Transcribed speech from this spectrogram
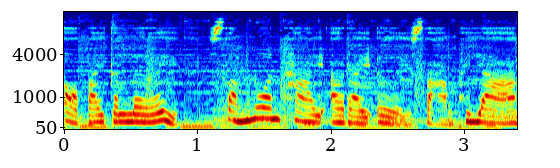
ต่อไปกันเลย สำนวนไทยอะไรเอ่ยสามพยาง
